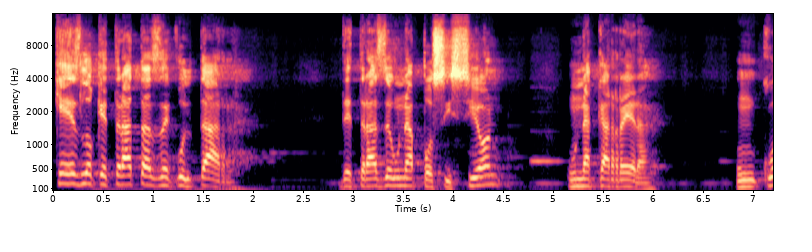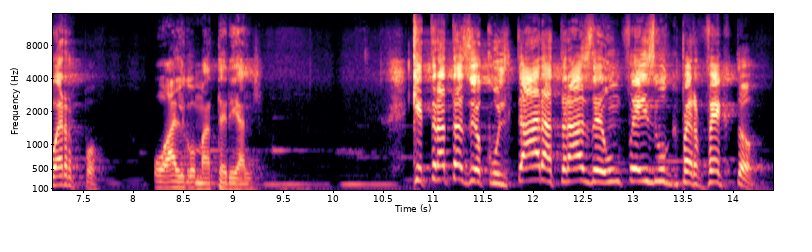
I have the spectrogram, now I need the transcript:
¿Qué es lo que tratas de ocultar detrás de una posición, una carrera, un cuerpo o algo material? ¿Qué tratas de ocultar atrás de un Facebook perfecto?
